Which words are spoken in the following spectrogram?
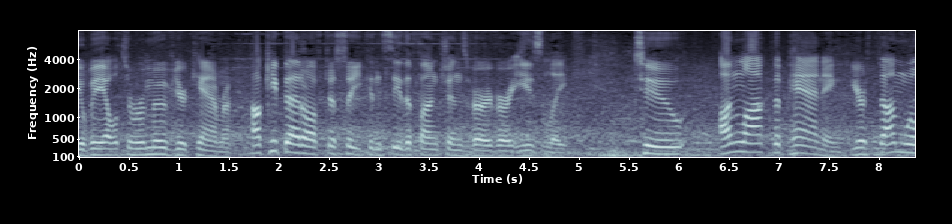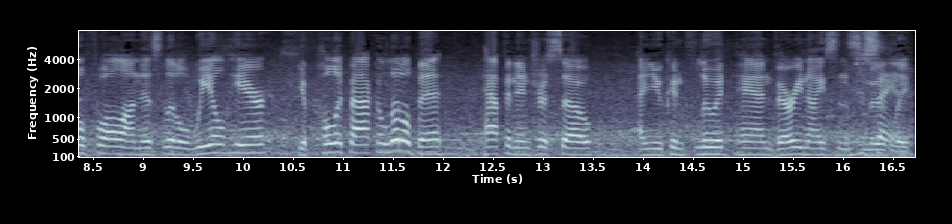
you'll be able to remove your camera. I'll keep that off just so you can see the functions very, very easily. To unlock the panning, your thumb will fall on this little wheel here. You pull it back a little bit, half an inch or so, and you can fluid pan very nice and just smoothly. saying.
